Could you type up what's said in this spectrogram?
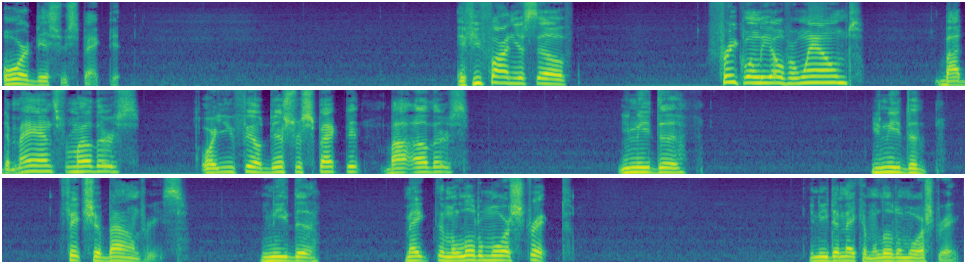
or disrespected. If you find yourself frequently overwhelmed by demands from others, or you feel disrespected by others, you need to you need to fix your boundaries. You need to make them a little more strict. You need to make them a little more strict.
